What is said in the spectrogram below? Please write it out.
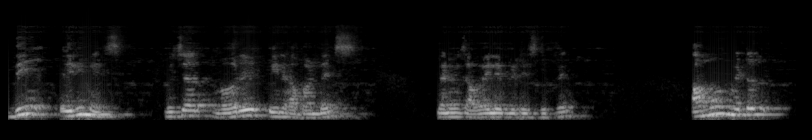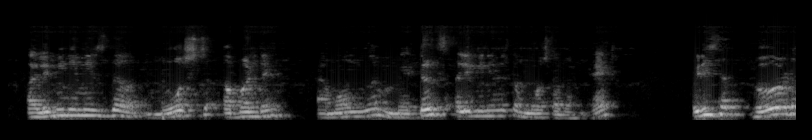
The elements which are very in abundance, that means availability is different. Among metal, aluminum is the most abundant. Among the metals, aluminum is the most abundant. It is the third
